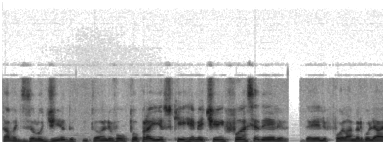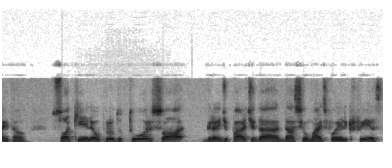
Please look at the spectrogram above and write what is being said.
tava desiludido, então ele voltou para isso que remetia à infância dele. Daí ele foi lá mergulhar e tal. Só que ele é o produtor, só grande parte da, das foi ele que fez.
